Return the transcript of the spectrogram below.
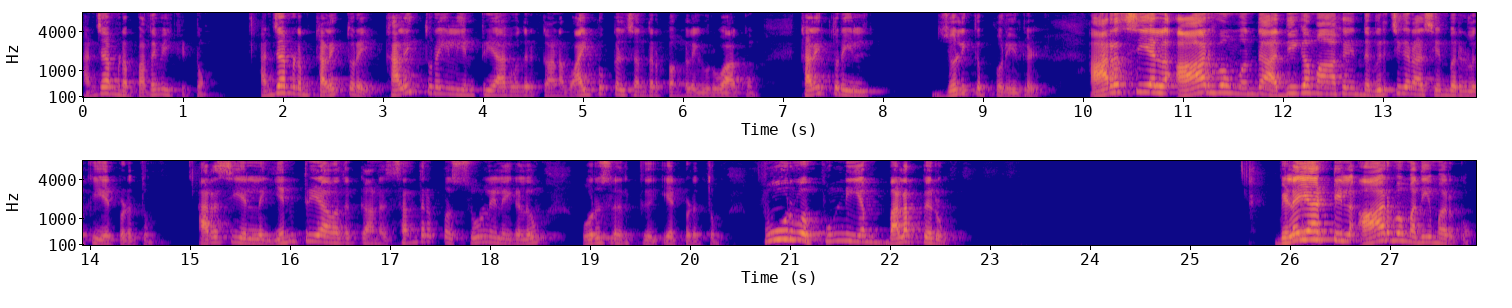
அஞ்சாம் இடம் பதவி கிட்டும். அஞ்சாம் இடம் கலைத்துறை. கலைத்துறையில் என்ட்ரி ஆகுவதற்கான வாய்ப்புகள் சந்தர்ப்பங்களை உருவாக்கும் கலைத்துறையில் ஜொலிக்கப் போறீர்கள். அரசியல் ஆர்வம் வந்து அதிகமாக இந்த விருச்சிக ராசி என்பவர்களுக்கு ஏற்படுத்தும். அரசியலில் என்ட்ரி ஆவதற்கான சந்தர்ப்ப சூழ்நிலைகளும் ஒரு சிலருக்கு ஏற்படுத்தும். பூர்வ புண்ணியம் பலப்பெறும். விளையாட்டில் ஆர்வம் அதிகமாக இருக்கும்.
